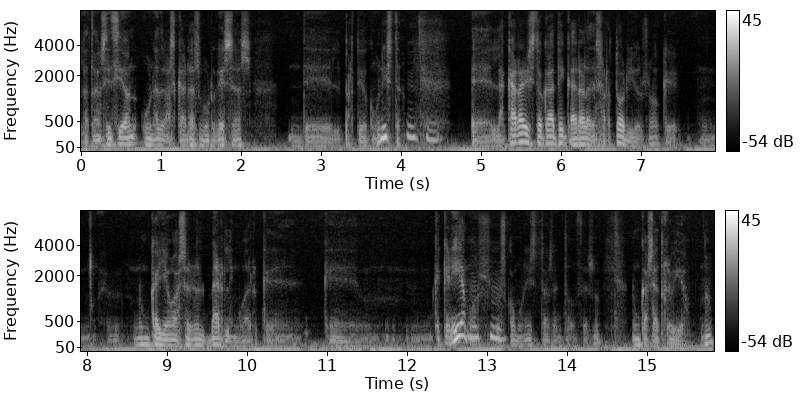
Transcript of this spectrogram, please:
la transición una de las caras burguesas del Partido Comunista. Eh, la cara aristocrática era la de Sartorius, ¿no? que mm, nunca llegó a ser el Berlinguer que, que, queríamos los comunistas entonces. ¿no? Nunca se atrevió. ¿no?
